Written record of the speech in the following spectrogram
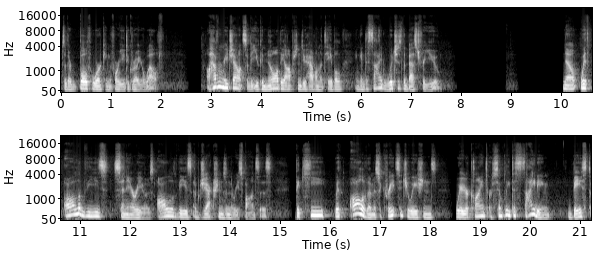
So they're both working for you to grow your wealth. I'll have them reach out so that you can know all the options you have on the table and can decide which is the best for you. Now, with all of these scenarios, all of these objections and the responses, the key with all of them is to create situations where your clients are simply deciding based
